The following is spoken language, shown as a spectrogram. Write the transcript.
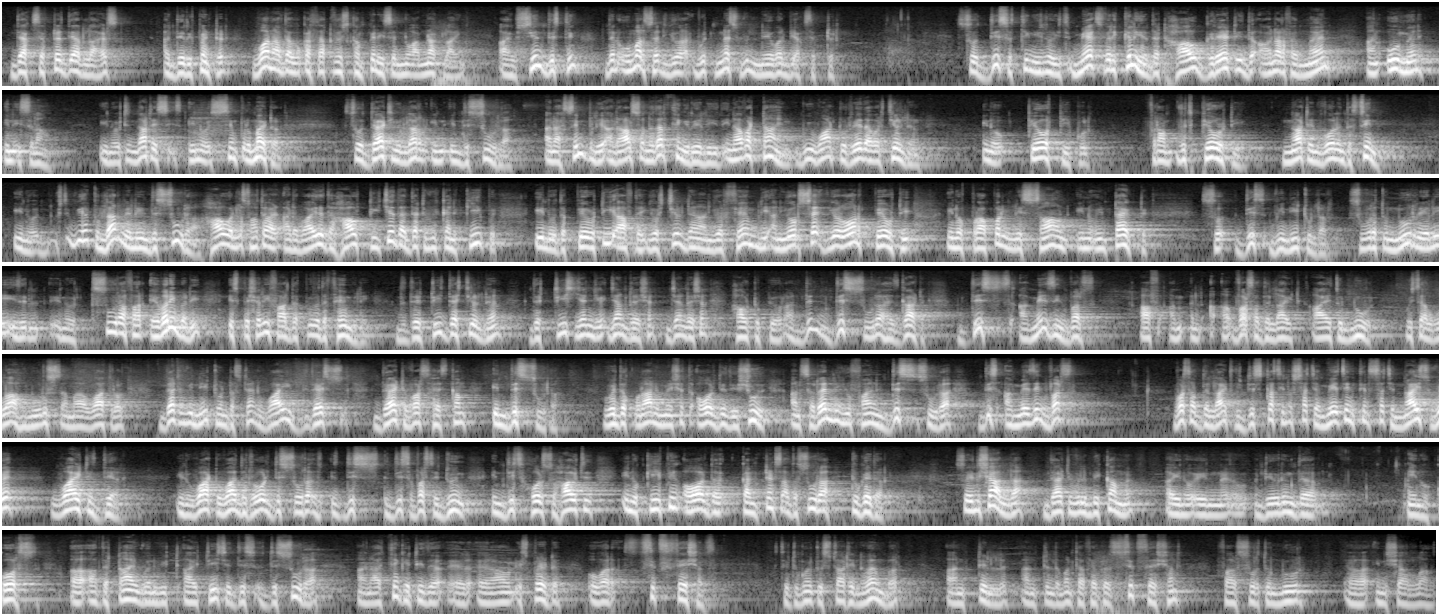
they accepted they are liars, and they repented. One of the workers Abu Bakr company said, No, I'm not lying. I have seen this thing. Then Umar said, Your witness will never be accepted. So this thing, you know, it makes very clear that how great is the honor of a man and woman in Islam. You know, it is not a, you know, a simple matter. So that you learn in, in the surah. And simply, and also another thing really, in our time, we want to raise our children, you know, pure people, from with purity, not involved in the sin. You know, we have to learn really in the surah how Allah subhanahu wa ta'ala advises, how teaches that, that we can keep you know, the purity of the, your children and your family and your, your own purity, you know, properly sound, you know, intact. So this we need to learn. Surah An-Nur really is, you know, surah for everybody, especially for the people of the family. They teach their children, they teach generation, generation how to pure. And then this surah has got this amazing verse of um, uh, verse of the light, Ayatul Nur, which is Allah Nuru Samawat, that we need to understand why that verse has come in this surah where the Quran mentioned all these issues, and suddenly you find this surah, this amazing verse, verse of the light, we discuss you know such amazing things, such a nice way, why it is there. You know, what, what the role this surah is this this verse is doing in this whole so how it is you know keeping all the contents of the surah together. So inshallah that will become you know in uh, during the you know course uh, of the time when we I teach this this surah and I think it is around spread over six sessions. So it's going to start in November until until the month of April, six sessions for Surah Nur, uh, inshallah.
